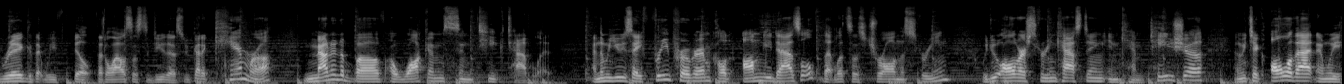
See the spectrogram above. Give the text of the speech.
rig that we've built that allows us to do this. We've got a camera mounted above a Wacom Cintiq tablet. And then we use a free program called OmniDazzle that lets us draw on the screen. We do all of our screencasting in Camtasia, and we take all of that and we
